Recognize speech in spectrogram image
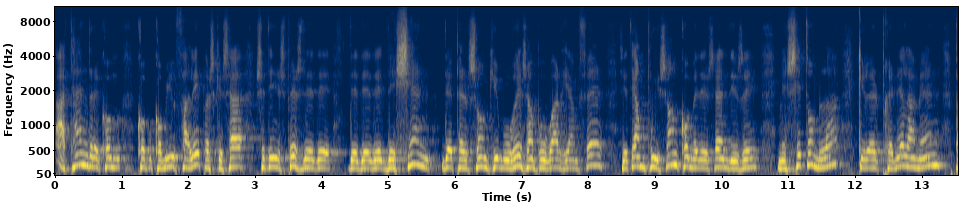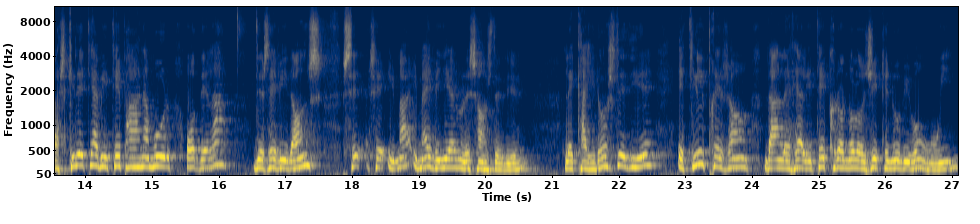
atteindre comme, comme, il fallait, parce que ça, c'était une espèce de, de, de, de, chaîne de personnes qui mouraient sans pouvoir rien faire. J'étais impuissant, comme médecin disait, mais cet homme-là, qui leur prenait la main, parce qu'il était habité par un amour au-delà des évidences, il m'a éveillé le sens de Dieu. Le kairos de Dieu est-il présent dans les réalités chronologiques que nous vivons? Oui.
